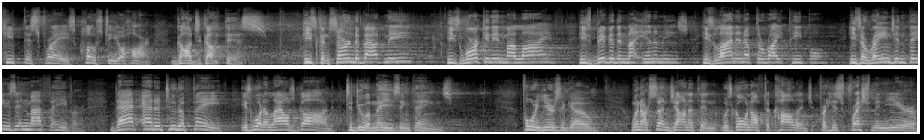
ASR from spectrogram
keep this phrase close to your heart God's got this. He's concerned about me, He's working in my life, He's bigger than my enemies, He's lining up the right people, He's arranging things in my favor. That attitude of faith is what allows God to do amazing things. Four years ago, when our son Jonathan was going off to college for his freshman year,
